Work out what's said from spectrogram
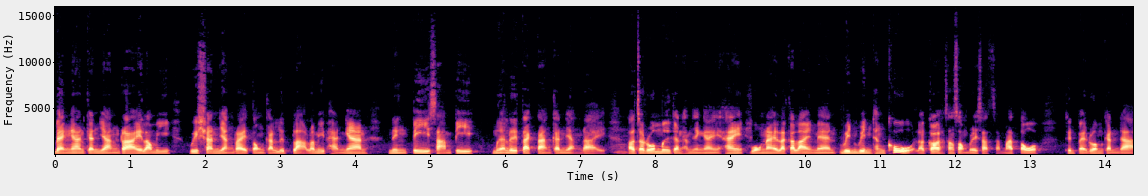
แบ่งงานกันอย่างไร เรามี vision อย่างไรตรงกันหรือเปล่า เรามีแผนงาน 1 ปี 3 ปี เหมือนหรือแตกต่างกันอย่างไร เราจะร่วมมือกันทำยังไง ให้วงในและก็ Line Man win-win ทั้งคู่ แล้วก็ทั้งสองบริษัทสามารถโตขึ้นไปร่วมกันได้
